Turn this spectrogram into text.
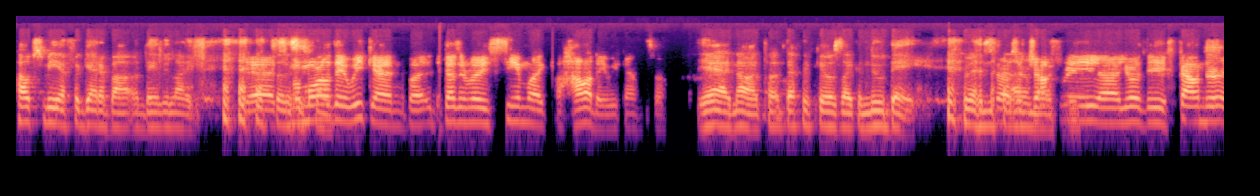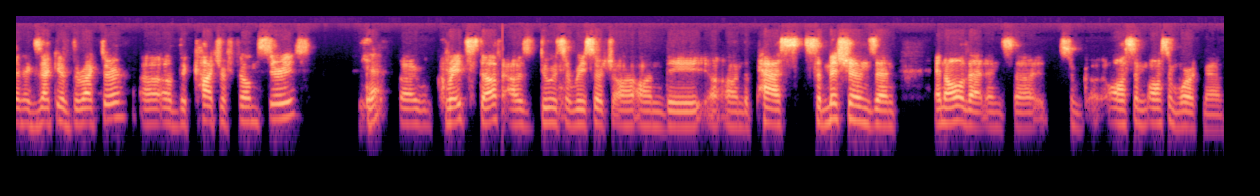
helps me uh, forget about a daily life. yeah, it's so Memorial Day weekend, but it doesn't really seem like a holiday weekend. So yeah, no, it definitely feels like a new day. so, so Geoffrey, uh, you're the founder and executive director uh, of the Katra Film Series. Yeah, uh, great stuff. I was doing some research on, on the on the past submissions and and all of that, and it's uh, some awesome awesome work, man.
